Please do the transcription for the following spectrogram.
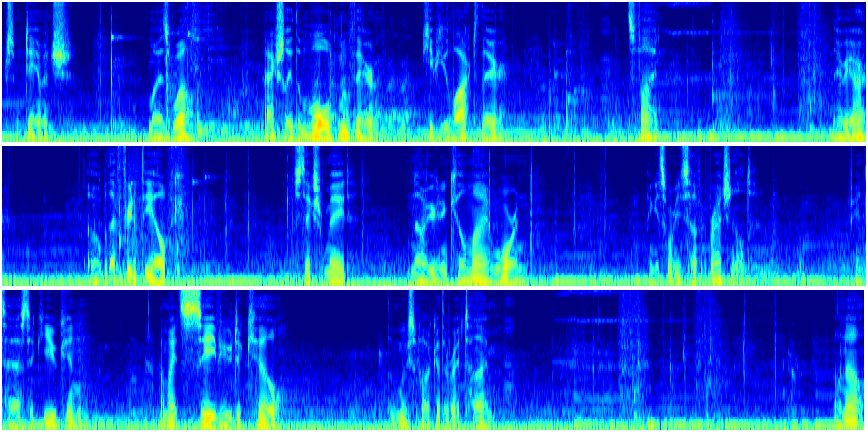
for some damage. Might as well. Actually, the mole would move there and keep you locked there. It's fine. There we are. Oh, but that freed up the elk. Mistakes were made. Now you're gonna kill my Warren. I get some more use out of Reginald. Fantastic. You can... I might save you to kill the moose buck at the right time. Oh no.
